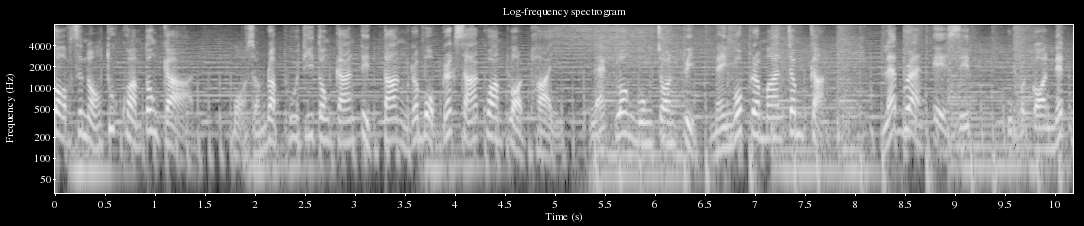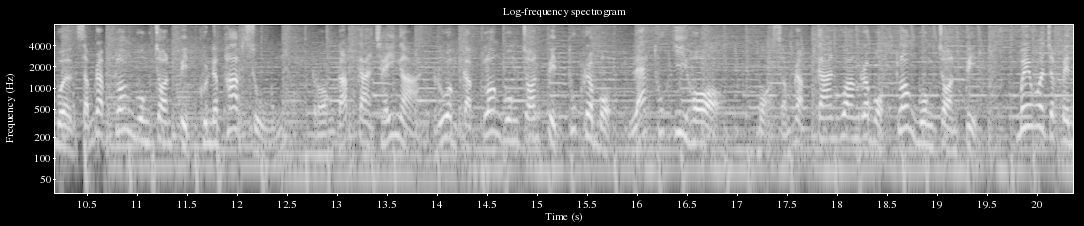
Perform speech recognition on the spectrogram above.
ตอบสนองทุกความต้องการ เหมาะสำหรับผู้ที่ต้องการติดตั้งระบบรักษาความปลอดภัย และกล้องวงจรปิดในงบประมาณจำกัด และแบรนด์ ASIC อุปกรณ์เน็ตเวิร์กสำหรับกล้องวงจรปิดคุณภาพสูง รองรับการใช้งานร่วมกับกล้องวงจรปิดทุกระบบและทุกยี่ห้อ เหมาะสำหรับการวางระบบกล้องวงจรปิด ไม่ว่าจะเป็น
